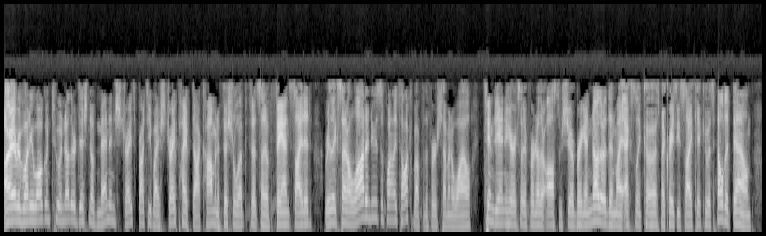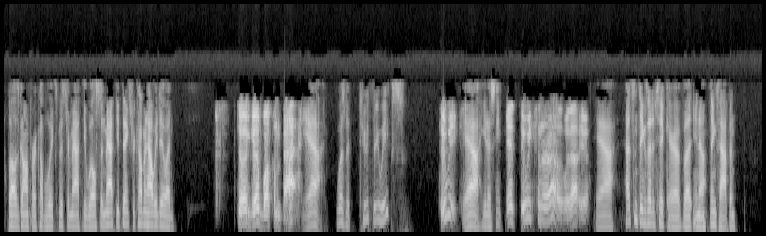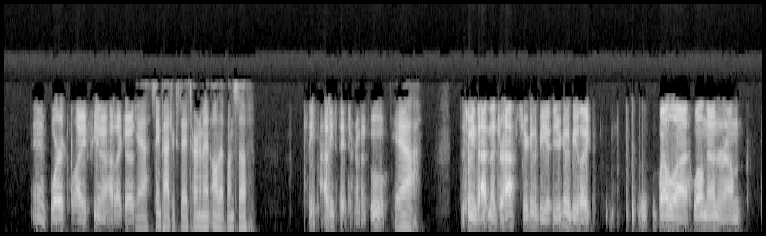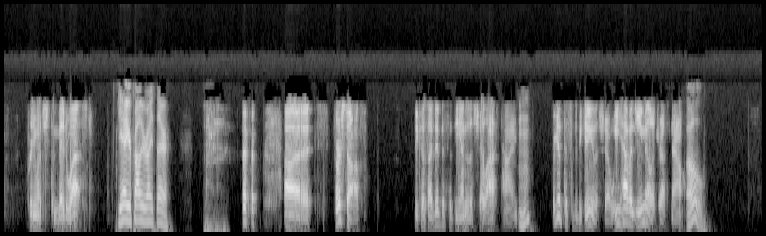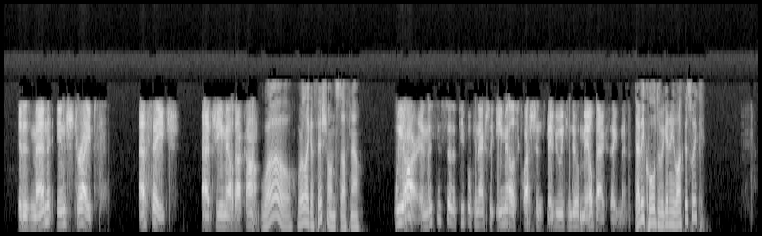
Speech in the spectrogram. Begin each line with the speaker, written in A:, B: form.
A: All right, everybody, welcome to another edition of Men in Stripes, brought to you by StripeHype.com, an official website of FanSided. Really excited, a lot of news to finally talk about for the first time in a while. Tim Daniel here, excited for another awesome show, Bring another than my excellent co-host, my crazy sidekick, who has held it down while I was gone for a couple weeks, Mr. Matthew Wilson. Matthew, thanks for coming. How we doing?
B: Doing good. Welcome back.
A: Yeah, was it two, three weeks?
B: Two weeks.
A: Yeah, you know, see,
B: Yeah, two weeks in a row without you.
A: yeah, had some things I had to take care of, but you know, things happen.
B: Eh, work, life, you know how that goes.
A: Yeah, St. Patrick's Day tournament, all that fun stuff.
B: St. Patty's Day tournament. Ooh,
A: Yeah,
B: between that and the draft, you're gonna be you're gonna be like well uh, well known around pretty much the Midwest.
A: yeah, you're probably right there.
B: uh, first off, because I did this at the end of the show last time,
A: hmm
B: forget this at the beginning of the show. We have an email address now.
A: Oh,
B: It is men in stripes sh at gmail dot com.
A: whoa, we're like official and stuff now.
B: We are, and this is so that people can actually email us questions. Maybe we can do a mailbag segment.
A: That'd be cool. Do we get any luck this week?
